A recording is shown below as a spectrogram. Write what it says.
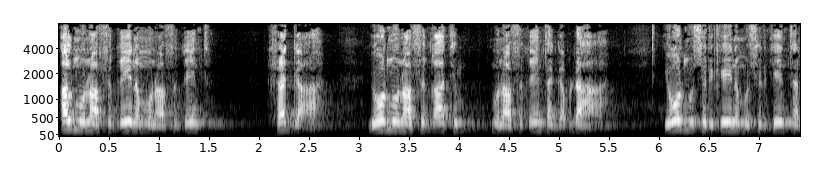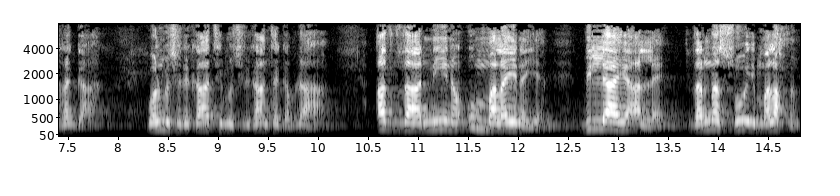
almunaafiqiina munaafiqiinta ragga ah iyo walmunaafiqaati munaafiqiinta gabdhaha ah iyo walmushrikiina mushrikiinta ragga ah walmushrikaati mushrikaanta gabdhaha ah addaaniina u malaynaya bilaahi alle danna suu'i malaxun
